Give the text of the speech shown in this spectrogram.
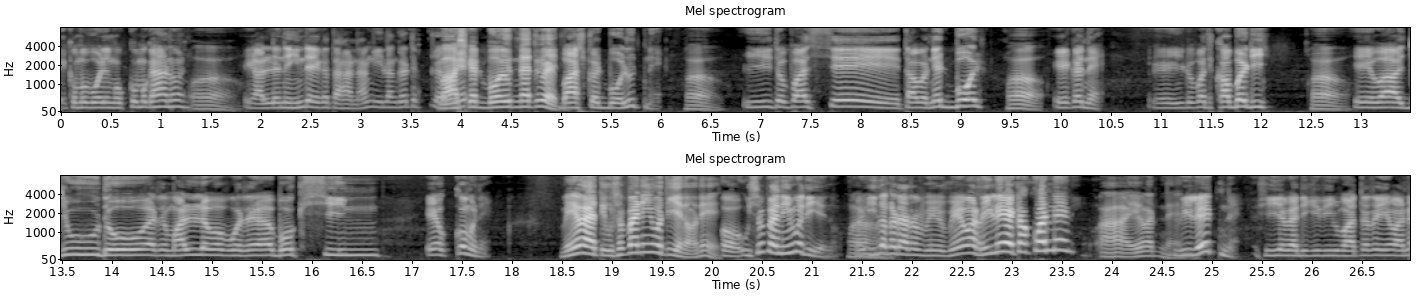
එකම බෝලෙන් ඔක්කොම ගහනුවන් ඒ අල්ලන හින්ද එක තහනම් ඊළඟට බාස්කට් බෝලුත් නැතුව බාස්කට් බෝලුත් නෑ ඊට පස්සේ තව නෙට් බෝල් ඒක නෑ ඒ ඊට පති කබඩි. ඒවා ජූඩෝ මල්ලව පොර බොක්සින් ඒ ඔක්කොම නෑ. මේවා ඇති උස පැනීම තියෙනවානේ උස පැනීම තියෙනවා. ඊළඟට මේවා රිලේ එකක් වන්නේ ඒවත් නෑ. රිලේත් නෑ. සිය වැඩිකිරීම අතර ඒවන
